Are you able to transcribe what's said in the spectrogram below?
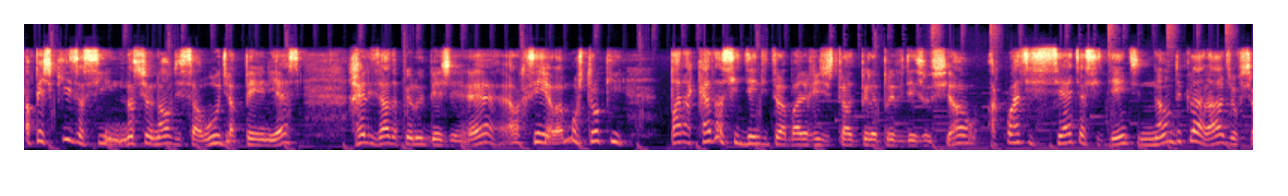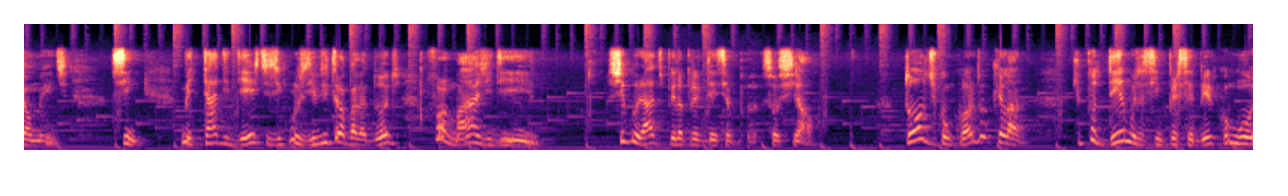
A pesquisa assim, nacional de saúde, a PNS, realizada pelo IBGE, ela, assim, ela mostrou que para cada acidente de trabalho registrado pela Previdência Social, há quase sete acidentes não declarados oficialmente. Sim, metade destes, inclusive de trabalhadores formais de segurados pela Previdência Social. Todos concordam, claro, que podemos assim perceber como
